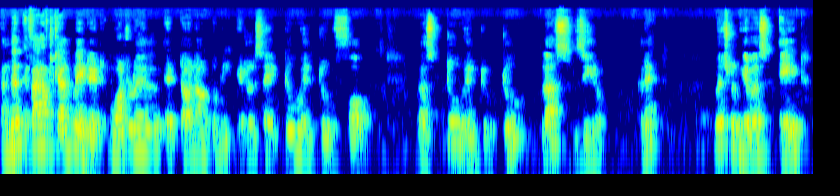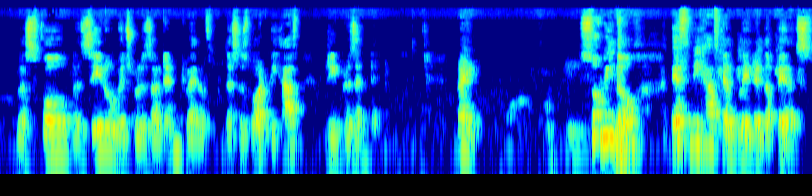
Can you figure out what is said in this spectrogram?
And then if I have to calculate it, what will it turn out to be? It will say 2 into 4 plus 2 into 2 plus 0, correct? Which will give us 8 plus 4 plus 0, which will result in 12. This is what we have represented, right? So we know if we have calculated the pairs,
